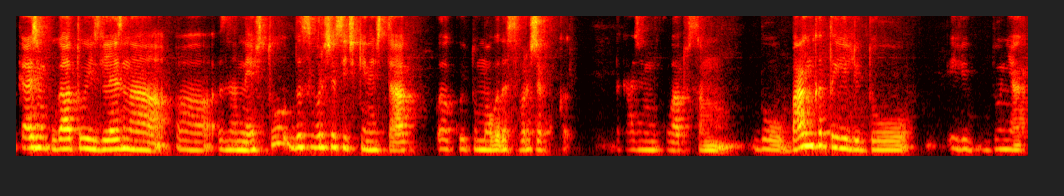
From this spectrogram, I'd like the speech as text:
да кажем, когато излезна а, за нещо, да свърша всички неща, които мога да свърша, да кажем, когато съм до банката или до, или до, ня,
